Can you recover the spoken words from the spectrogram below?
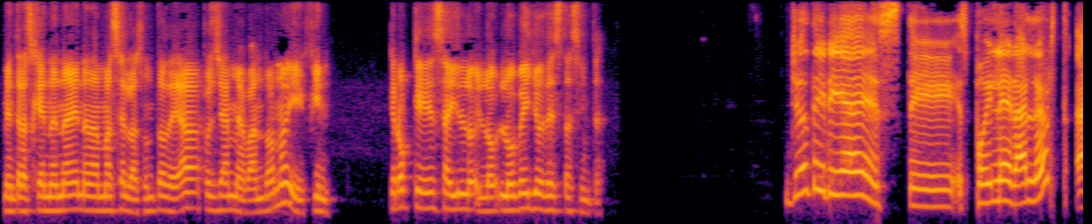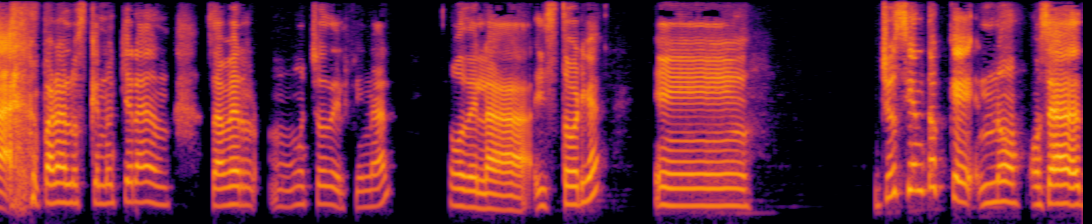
mientras que Nanae nada más el asunto de, ah, pues ya me abandono y fin. Creo que es ahí lo, bello de esta cinta. Yo diría, este, spoiler alert, para los que no quieran saber mucho del final o de la historia. Eh, yo siento que no, o sea,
